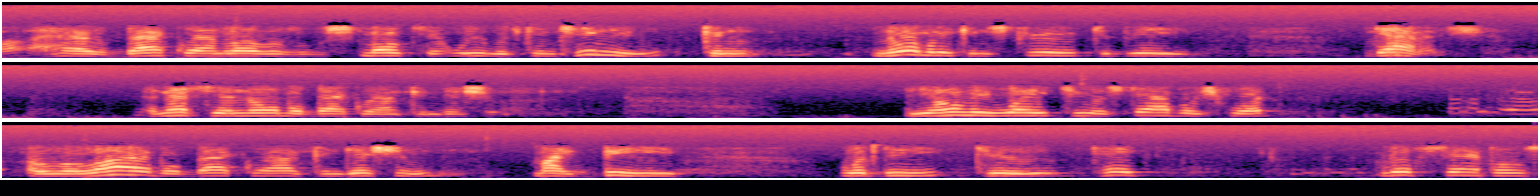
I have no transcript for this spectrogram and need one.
uh, have background levels of smoke that we would continue can normally construe to be damaged, and that's their normal background condition. The only way to establish what a reliable background condition might be would be to take lift samples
